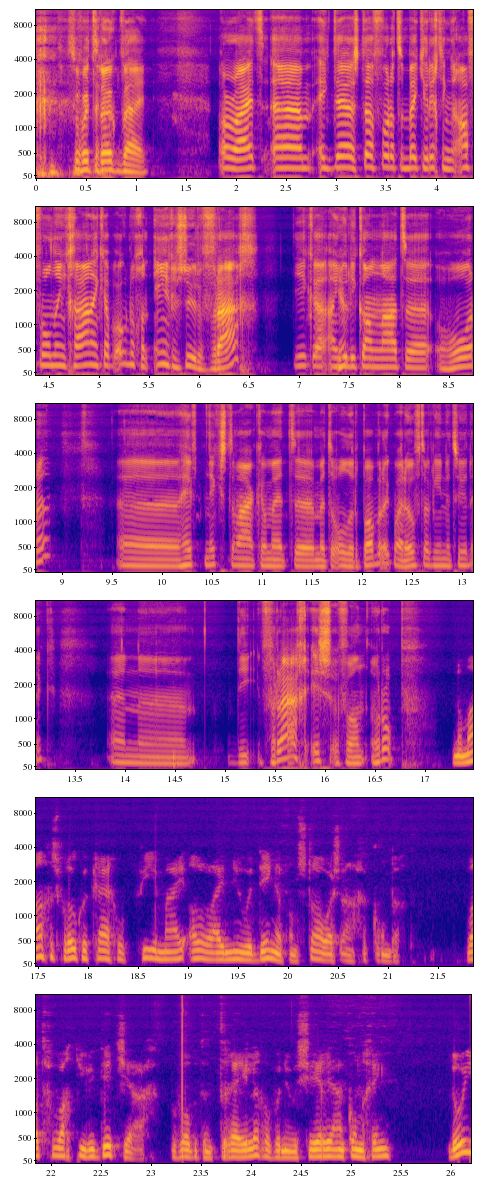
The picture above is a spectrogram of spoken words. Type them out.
Dat hoort er ook bij. Alright, ehm, ik eh, stel voor dat we een beetje richting een afronding gaan. Ik heb ook nog een ingestuurde vraag die ik eh, aan Ja. jullie kan laten horen. Eh, heeft niks te maken met, eh, met de Old Republic, maar dat hoeft ook niet natuurlijk. En eh, die vraag is van Rob. Normaal gesproken krijgen we op 4 mei allerlei nieuwe dingen van Star Wars aangekondigd. Wat verwachten jullie dit jaar? Bijvoorbeeld een trailer of een nieuwe serieaankondiging? Doei!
